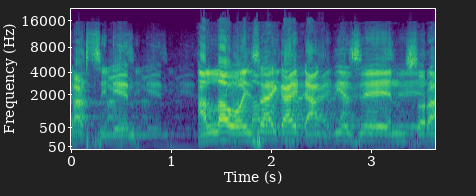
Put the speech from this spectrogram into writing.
কাটছিলেন। আল্লাহ ওই জায়গায় ডাক দিয়েছেন, সূরা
